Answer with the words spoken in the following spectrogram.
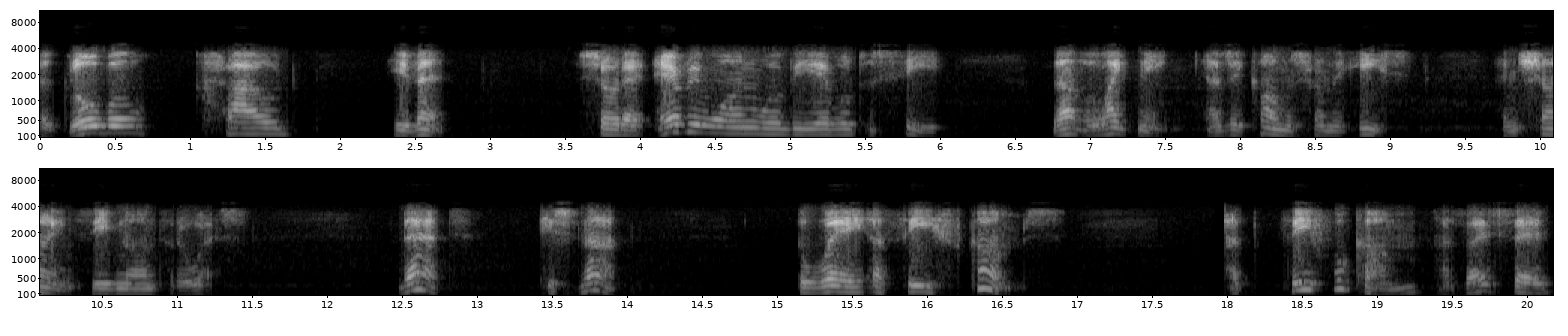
a global cloud event so that everyone will be able to see that lightning as it comes from the east and shines even onto the west. That is not the way a thief comes. A thief will come, as I said,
